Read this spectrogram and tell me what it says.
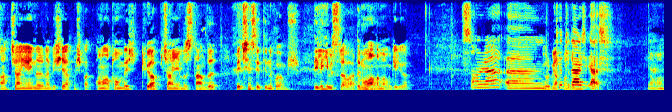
Ah can yayınlarına bir şey yapmış bak. 16-15 TÜYAP can yayınları standı ve Çin setini koymuş. Deli gibi sıra var değil mi? O anlama mı geliyor? Sonra e, Yorum kötüler ya, yani Tamam.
